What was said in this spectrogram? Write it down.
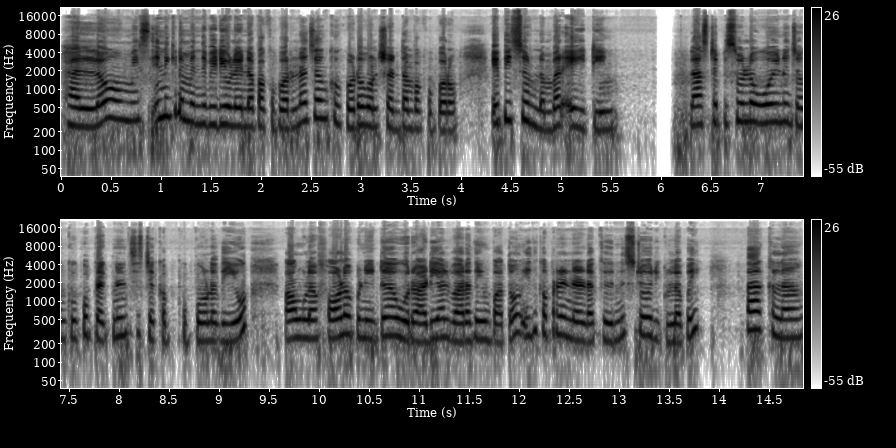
ஹலோ மிஸ் இன்னைக்கு நம்ம இந்த வீடியோவில் என்ன பார்க்க போகிறோம்னா ஜங்கு கூட ஒன் ஷாட் தான் பார்க்க போகிறோம் எபிசோட் நம்பர் எயிட்டீன் லாஸ்ட் எபிசோடில் ஓயினும் ஜங்குக்கும் ப்ரெக்னென்சி செக்கப்புக்கு போனதையும் அவங்கள ஃபாலோ பண்ணிட்டு ஒரு அடியால் வரதையும் பார்த்தோம். இதுக்கப்புறம் என்ன நடக்குதுன்னு ஸ்டோரிக்குள்ளே போய் பார்க்கலாம்.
